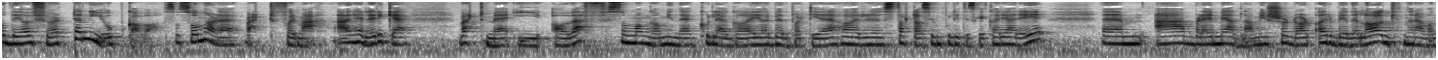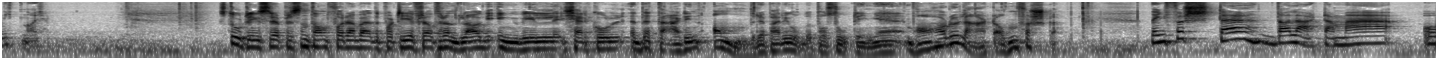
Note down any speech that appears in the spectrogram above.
og det har ført til nye oppgaver. Så sånn har det vært for meg. Jeg har heller ikke vært med i AUF, som mange av mine kollegaer i Arbeiderpartiet har starta sin politiske karriere i. Jeg ble medlem i Stjørdal Arbeiderlag når jeg var 19 år. Stortingsrepresentant for Arbeiderpartiet fra Trøndelag, Ingvild Kjerkol. Dette er din andre periode på Stortinget. Hva har du lært av den første? Den første, da lærte jeg meg å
